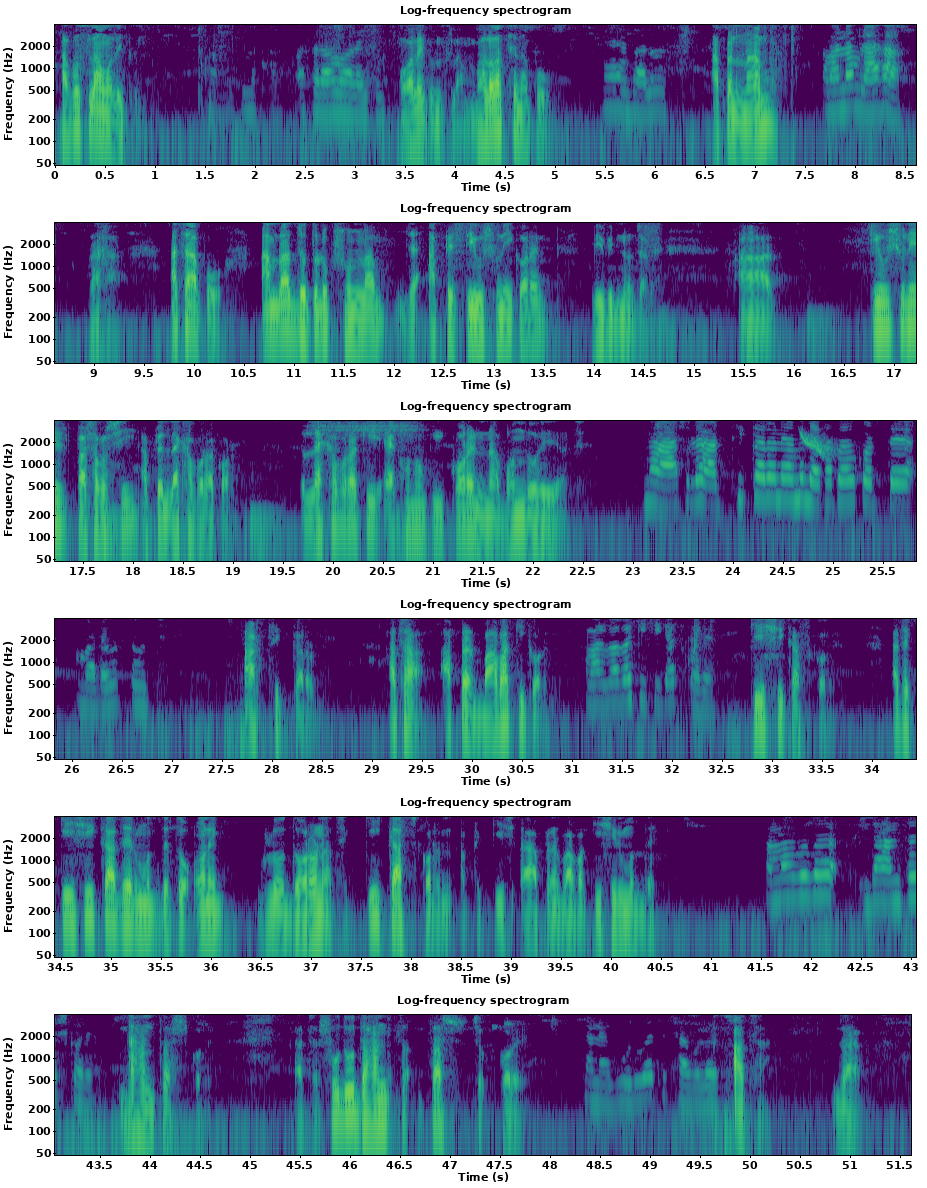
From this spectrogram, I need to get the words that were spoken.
আপু সালাম আলাইকুম। ওয়ালাইকুম সালাম ভালো আছেন আপু? হ্যাঁ ভালো আছি। আপনার নাম? আমার নাম রাহা। রাহা। আচ্ছা আপু আমরা যতটুকু শুনলাম যে আপনি টিউশনি করেন বিভিন্ন জায়গায়। আর টিউশনির পাশাপাশি আপনি লেখাপড়া করেন। তো লেখাপড়া কি এখনও কি করেন না বন্ধ হয়ে আছে? না আসলে আর্থিক কারণে আমি লেখাপড়া করতে বাধাগ্রস্ত হচ্ছে। আর্থিক কারণে? আচ্ছা আপনার বাবা কি করেন? আমার বাবা কৃষিকাজ করে। কৃষি কাজ করে। আচ্ছা কৃষি কাজের মধ্যে তো অনেকগুলো ধরন আছে। কি কাজ করেন আপনি? কৃষি আপনার বাবা কৃষির মধ্যে? আমার বাবা ধান চাষ করে। ধান চাষ করে। আচ্ছা শুধু ধান চাষ করে? না না গরু আছে ছাগল আছে। আচ্ছা যাক।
